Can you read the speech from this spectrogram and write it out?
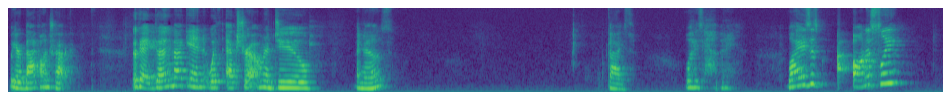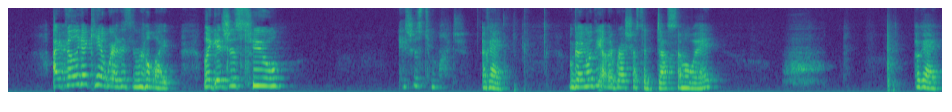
we are back on track. Okay, going back in with extra, I'm gonna do my nose. Guys, what is happening? Why is this, honestly, I feel like I can't wear this in real life. Like, it's just too, it's just too much. Okay, I'm going with the other brush just to dust them away. Okay,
